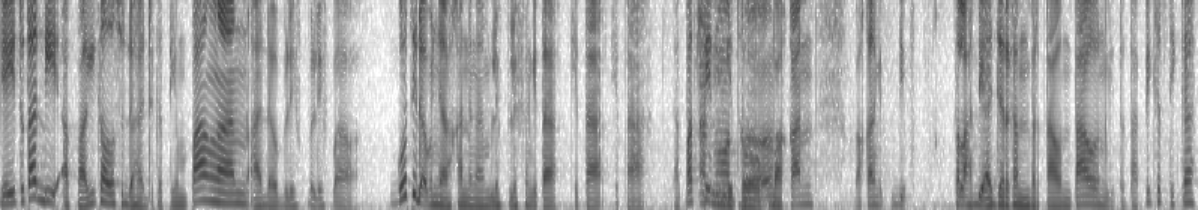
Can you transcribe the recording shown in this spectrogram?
Ya itu tadi Apalagi kalau sudah ada ketimpangan Ada belief-belief bahwa Gue tidak menyalahkan dengan belief-belief yang kita Kita kita dapatin Anut, gitu. Eh. Bahkan Bahkan di- telah diajarkan bertahun-tahun gitu. Tapi ketika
